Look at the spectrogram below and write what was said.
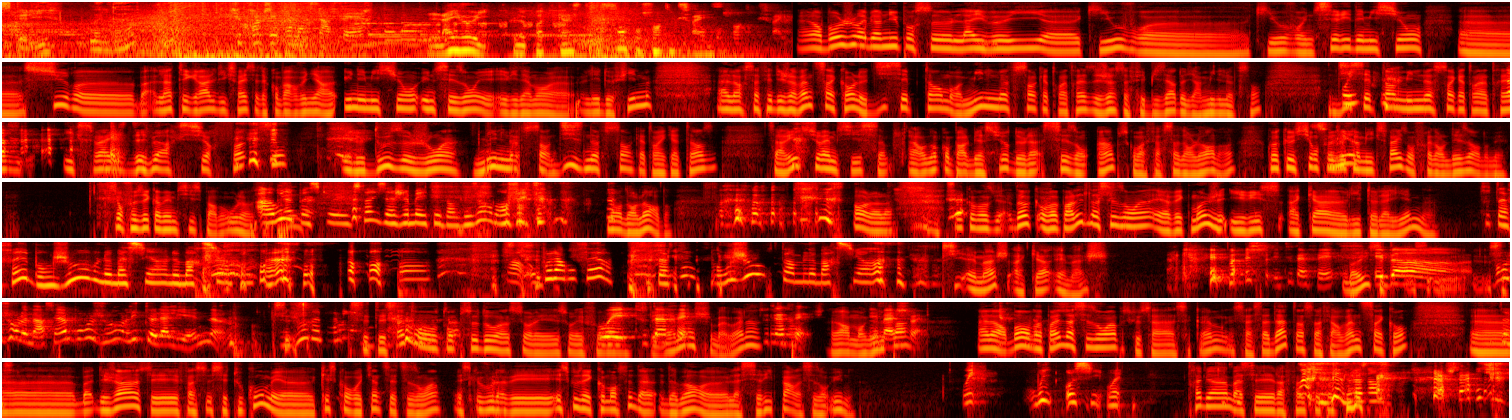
Scully. Mulder Tu crois que j'ai vraiment que ça à faire? Live le podcast 100% X-Files. Alors bonjour et bienvenue pour ce live EI euh, qui ouvre euh, qui ouvre une série d'émissions euh, sur euh, bah, l'intégrale d'X-Files, c'est-à-dire qu'on va revenir à une émission, une saison et évidemment euh, les deux films. Alors ça fait déjà 25 ans, le 10 septembre 1993, déjà ça fait bizarre de dire 1900. 10 Oui. septembre 1993, X-Files débarque sur Fox et le 12 juin 1900 1994, ça arrive sur M6. Alors donc on parle bien sûr de la saison 1, parce qu'on va faire ça dans l'ordre. hein. Quoique si on faisait mieux. comme X-Files, on ferait dans le désordre. Mais... Si on faisait comme M6, pardon. Oula, Ah oui, parce que X-Files n'a jamais été dans le désordre en fait. non, dans l'ordre. oh là là, ça commence bien. Donc on va parler de la saison 1 et avec moi j'ai Iris aka euh, Little Alien. Tout à fait. Bonjour le martien, le martien. Hein Ah, on peut la refaire? Tout à fait. Bonjour Tom le martien. Si MH aka MH. Et tout à fait. Bah oui, Eh ben, bonjour le martien, bonjour Little Alien. Bonjour. C'était ça ton, ton pseudo hein, sur les sur les forums. Oui, tout à fait. MH, bah voilà. Tout à fait. Alors m'engueule MH, pas. ouais. Alors bon, on va parler de la saison 1 parce que ça, ça quand même, ça, ça date, hein, ça va faire 25 ans. Euh, bah, déjà, c'est, tout con, mais euh, qu'est-ce qu'on retient de cette saison 1 Est-ce que vous l'avez, est-ce que vous avez commencé d'a- d'abord euh, la série par la saison 1 Oui. Oui, aussi, ouais. Très bien, bah, c'est la fin de ce Non, podcast. non.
